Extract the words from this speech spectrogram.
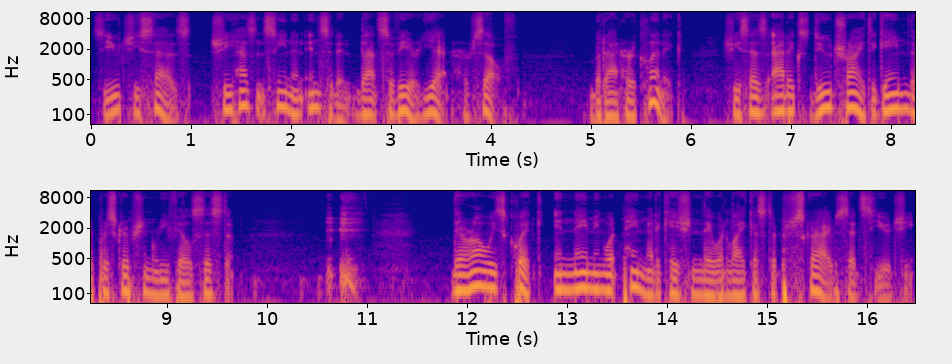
Tsiuchi says she hasn't seen an incident that severe yet herself, but at her clinic, she says addicts do try to game the prescription refill system. They're always quick in naming what pain medication they would like us to prescribe, said Tsiuchi.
